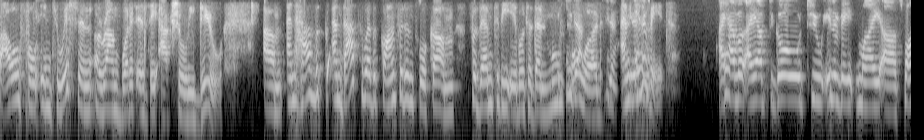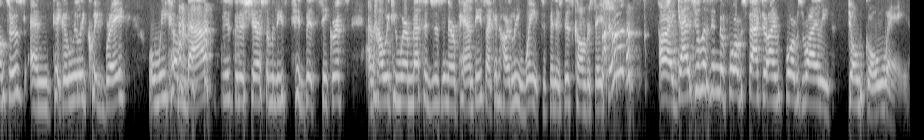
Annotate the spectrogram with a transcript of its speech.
powerful intuition around what it is they actually do. Um, and have the, and that's where the confidence will come for them to be able to then move forward and innovate. I have a, I have to go to innovate my uh, sponsors and take a really quick break. When we come back, she's going to share some of these tidbit secrets and how we can wear messages in our panties. I can hardly wait to finish this conversation. All right, guys, you're listening to Forbes Factor. I'm Forbes Riley. Don't go away.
